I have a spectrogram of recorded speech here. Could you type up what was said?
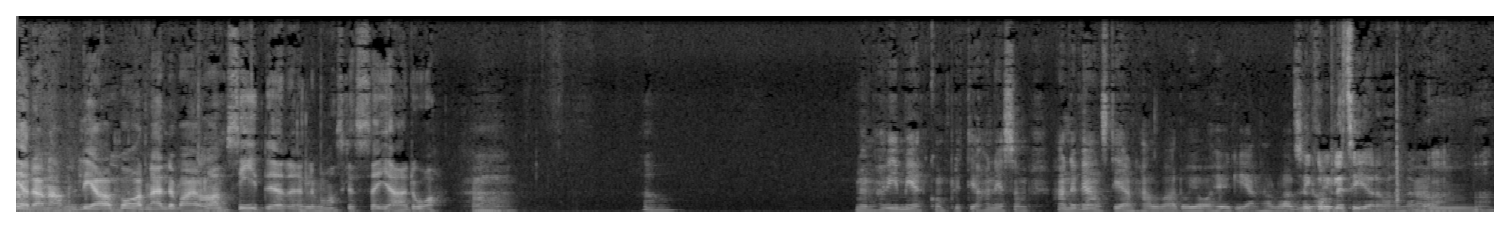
ja. eran andliga bana eller vad Ja. man sidor eller vad man ska säga då. ja. Ja. Men vi är mer kompletterade. Han är, som, han är vänsterhjärnhalvad och jag är högerhjärnhalvad. Ni kompletterar varandra bra. Ja.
